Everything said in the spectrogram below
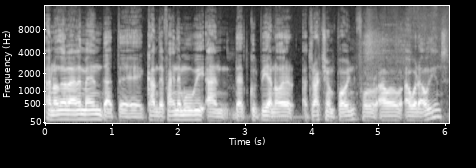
another element that uh, can define the movie and that could be another attraction point for our, our audience.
